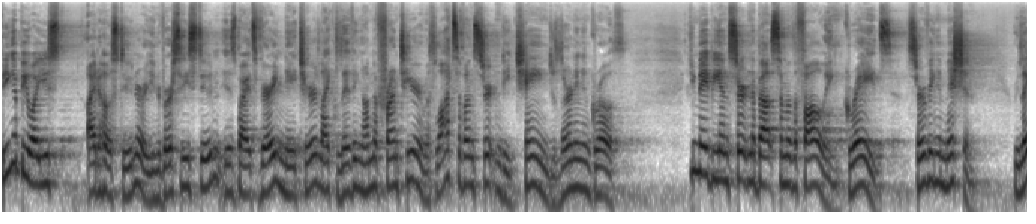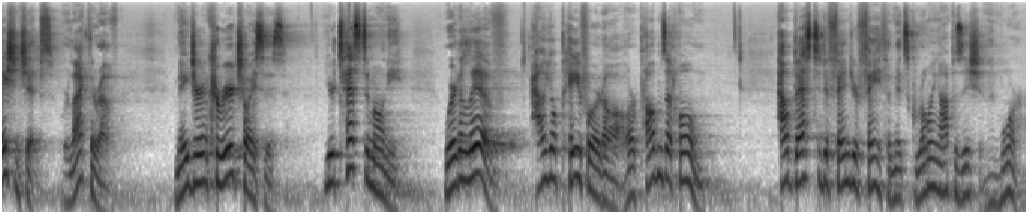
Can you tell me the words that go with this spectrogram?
Being a BYU Idaho student or a university student is by its very nature like living on the frontier with lots of uncertainty, change, learning, and growth. You may be uncertain about some of the following grades, serving a mission, relationships or lack thereof, major and career choices, your testimony, where to live, how you'll pay for it all, or problems at home, how best to defend your faith amidst growing opposition, and more.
